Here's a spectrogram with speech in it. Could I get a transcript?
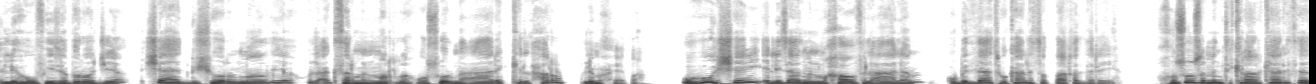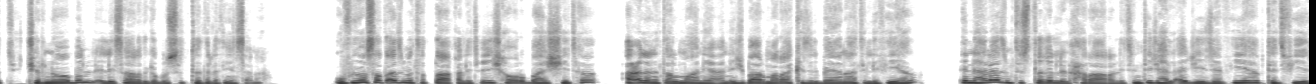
اللي هو في زابروجيا شهد بالشهور الماضية والأكثر من مرة وصول معارك الحرب لمحيطه. وهو الشيء اللي زاد من مخاوف العالم وبالذات وكالة الطاقة الذرية. خصوصا من تكرار كارثة تشيرنوبل اللي صارت قبل 36 سنة. وفي وسط أزمة الطاقة اللي تعيشها أوروبا هالشتاء أعلنت ألمانيا عن إجبار مراكز البيانات اللي فيها إنها لازم تستغل الحرارة اللي تنتجها الأجهزة فيها بتدفية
